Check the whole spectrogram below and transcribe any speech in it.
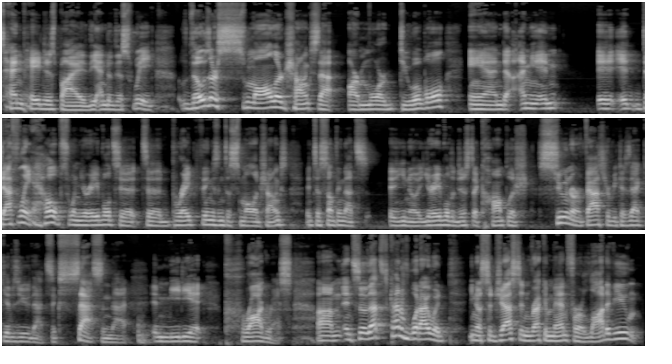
10 pages by the end of this week. Those are smaller chunks that are more doable. And I mean, it, it, it definitely helps when you're able to to break things into smaller chunks into something that's you know you're able to just accomplish sooner and faster because that gives you that success and that immediate progress. Um, and so that's kind of what i would you know suggest and recommend for a lot of you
